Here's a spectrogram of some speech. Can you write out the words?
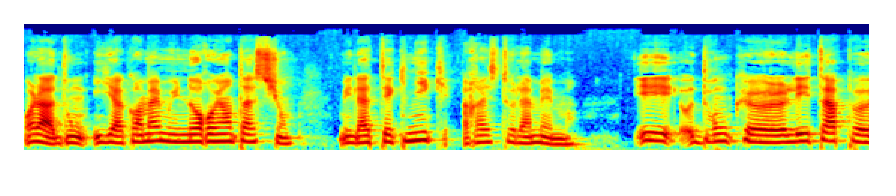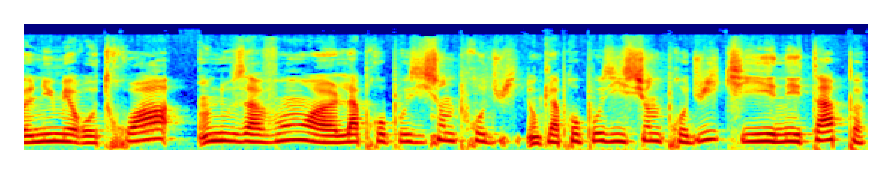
Voilà, donc il y a quand même une orientation, mais la technique reste la même. Et donc euh, l'étape numéro 3, nous avons la proposition de produit. Donc la proposition de produit qui est une étape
